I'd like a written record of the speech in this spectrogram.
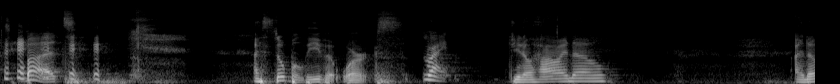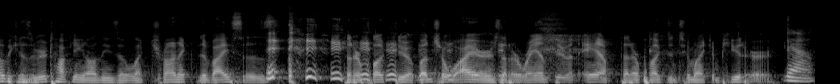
but i still believe it works Right. do you know how i know I know because we were talking on these electronic devices that are plugged through a bunch of wires that are ran through an amp that are plugged into my computer. Yeah.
